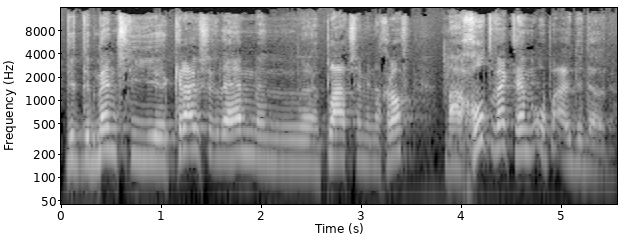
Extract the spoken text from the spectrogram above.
De, de mens die uh, kruisigde hem en uh, plaatste hem in een graf. Maar God wekt hem op uit de doden.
